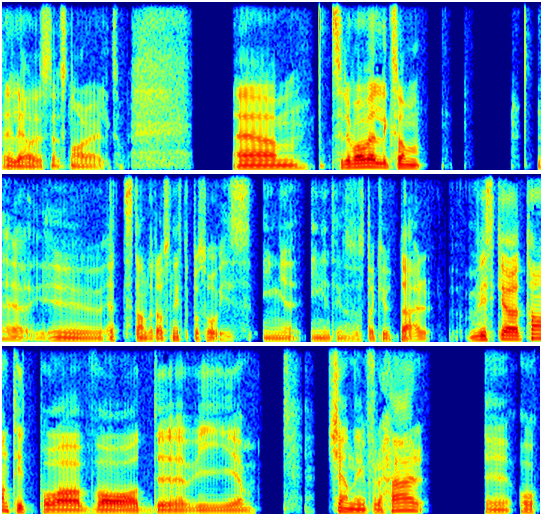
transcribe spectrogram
Eller snarare liksom. Ehm, så det var väl liksom eh, eh, Eh, eh, ett standardavsnitt på så vis. Inge, ingenting som stack ut där. Vi ska ta en titt på vad eh, vi kände inför det här och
